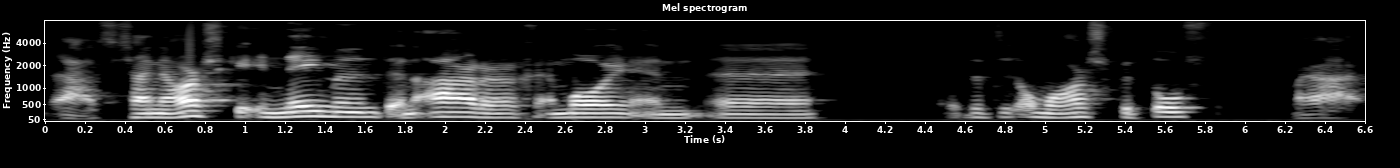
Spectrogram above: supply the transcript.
ja, ze zijn hartstikke innemend en aardig en mooi. En uh, dat is allemaal hartstikke tof. Maar ja,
